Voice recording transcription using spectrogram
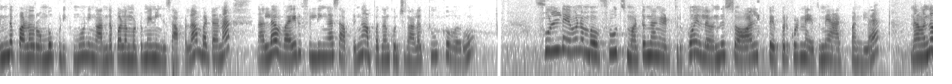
எந்த பழம் ரொம்ப பிடிக்குமோ நீங்கள் அந்த பழம் மட்டுமே நீங்கள் சாப்பிட்லாம். பட் ஆனால் நல்லா வயிறு ஃபில்லிங்காக சாப்பிடுங்க. அப்போ தான் கொஞ்சம் நல்லா தூக்கம் வரும். ஃபுல் டேவும் நம்ம ஃப்ரூட்ஸ் மட்டும்தாங்க எடுத்திருக்கோம். இதில் வந்து சால்ட் பெப்பர் கூட நான் எதுவுமே ஆட் பண்ணல. நான் வந்து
